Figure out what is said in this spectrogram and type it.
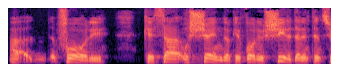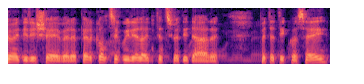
ah, fuori, che sta uscendo, che vuole uscire dall'intenzione di ricevere per conseguire l'intenzione di dare. Petatikwa 6.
